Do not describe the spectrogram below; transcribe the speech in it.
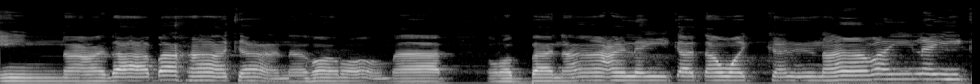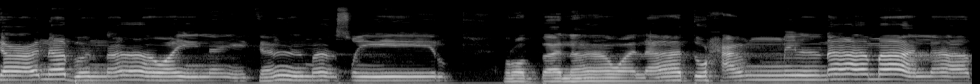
إن عذابها كان غراما. ربنا عليك توكلنا وإليك نبنا وإليك المصير. ربنا ولا تحملنا ما لا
